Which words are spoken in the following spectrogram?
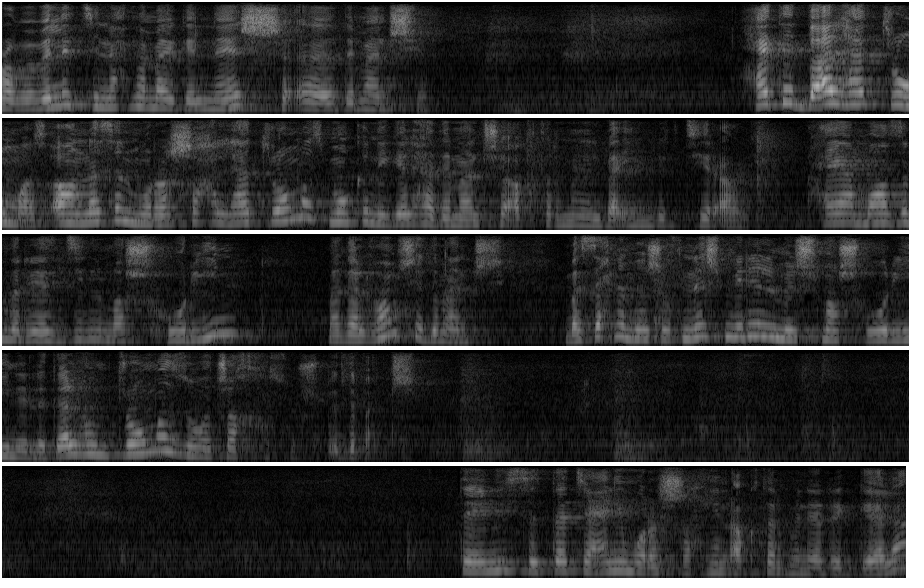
probability إن إحنا ما يجيلناش آه، dementia. حتة بقى ال head traumas آه الناس المرشحة لل head traumas ممكن يجي لها dementia أكتر من الباقيين بكتير قوي الحقيقة معظم الرياضيين المشهورين ما جالهمش dementia بس إحنا ما شفناش مين اللي مش مشهورين اللي جالهم traumas وما تشخصوش ب dementia تاني الستات يعني مرشحين أكتر من الرجالة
